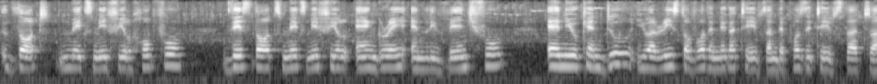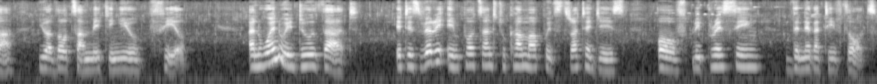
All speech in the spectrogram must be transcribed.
thought makes me feel hopeful. This thought makes me feel angry and revengeful. And you can do your list of all the negatives and the positives that uh, your thoughts are making you feel. And when we do that, it is very important to come up with strategies of repressing the negative thoughts.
